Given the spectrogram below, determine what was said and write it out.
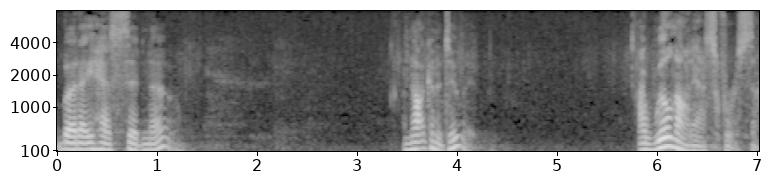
But Ahaz said, No. I'm not going to do it. I will not ask for a sign.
